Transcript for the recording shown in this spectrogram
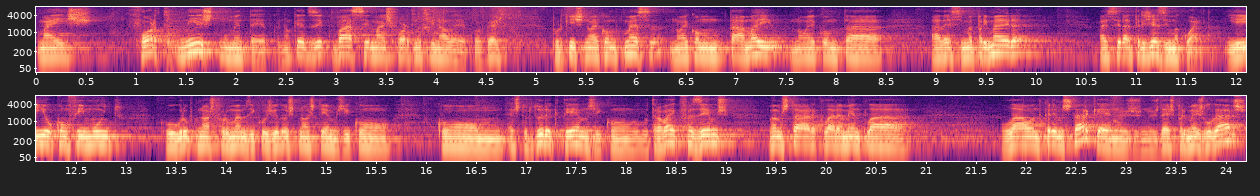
mais forte neste momento da época. Não quer dizer que vá ser mais forte no final da época, ok? Porque isto não é como começa, não é como está a meio, não é como está à décima primeira, vai ser à trigésima quarta. E aí eu confio muito com o grupo que nós formamos e com os jogadores que nós temos e com, com a estrutura que temos e com o trabalho que fazemos, vamos estar claramente lá, lá onde queremos estar, que é nos, nos 10 primeiros lugares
